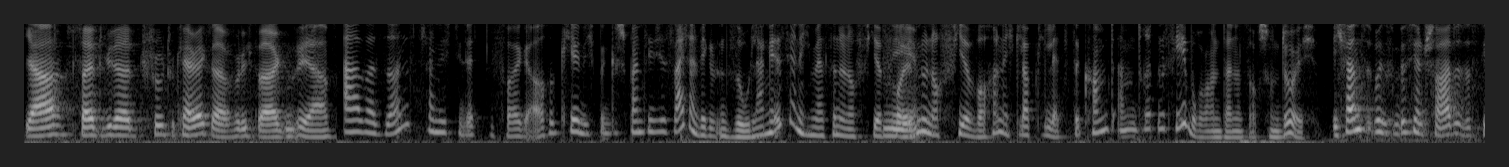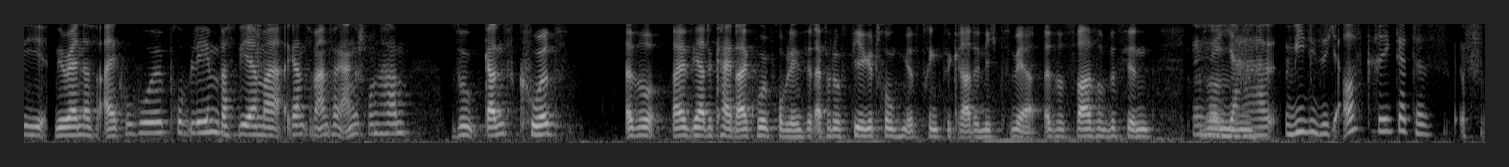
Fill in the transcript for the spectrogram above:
ja, ist halt wieder true to character, würde ich sagen. Ja. Aber sonst fand ich die letzte Folge auch okay und ich bin gespannt, wie sich das weiterentwickelt. Und so lange ist ja nicht mehr. Es sind nur noch vier Nee. Folgen, nur noch vier Wochen. Ich glaube, die letzte kommt am 3. Februar und dann ist auch schon durch. Ich fand es übrigens ein bisschen schade, dass die Mirandas Alkoholproblem, was wir ja mal ganz am Anfang angesprochen haben, so ganz kurz, also, weil sie hatte kein Alkoholproblem, sie hat einfach nur viel getrunken, jetzt trinkt sie gerade nichts mehr. Also es war so ein bisschen so ein, ja, wie sie sich aufgeregt hat, dass f-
